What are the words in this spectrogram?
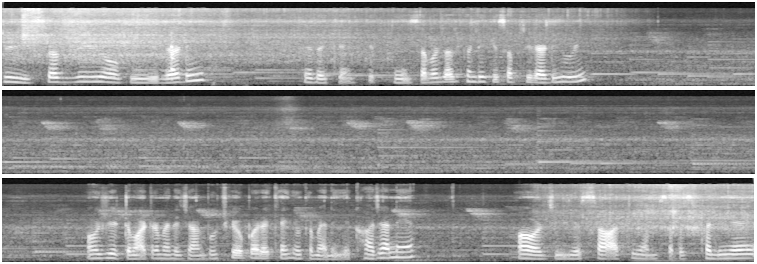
जी, सब्ज़ी होगी रेडी ये देखें कितनी ज़बरदस्त भिंडी की सब्ज़ी रेडी हुई। और ये टमाटर मैंने जानबूझ के ऊपर रखे हैं, क्योंकि मैंने ये खा जाने हैं। और जी, ये साथ ही हम सब्ज़ फलियाँ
